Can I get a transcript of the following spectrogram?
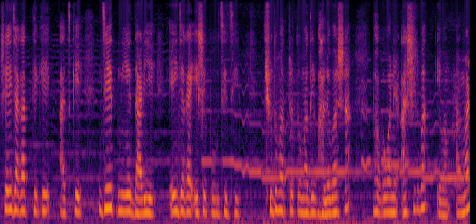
সেই জায়গার থেকে আজকে জেদ নিয়ে দাঁড়িয়ে এই জায়গায় এসে পৌঁছেছি। শুধুমাত্র তোমাদের ভালোবাসা ভগবানের আশীর্বাদ এবং আমার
